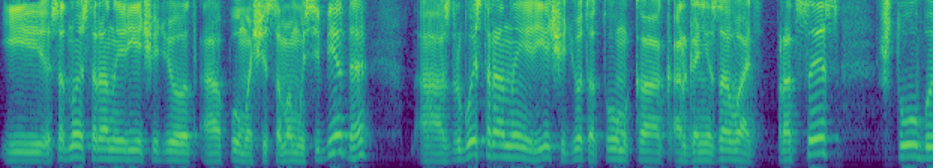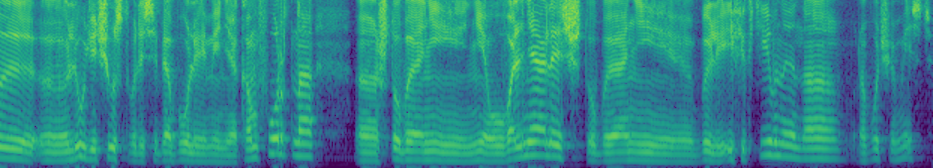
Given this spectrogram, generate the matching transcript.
И с одной стороны речь идет о помощи самому себе, да, а с другой стороны речь идет о том, как организовать процесс, чтобы э, люди чувствовали себя более-менее комфортно, чтобы они не увольнялись, чтобы они были эффективны на рабочем месте.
